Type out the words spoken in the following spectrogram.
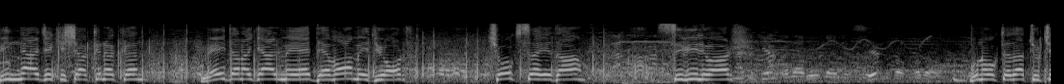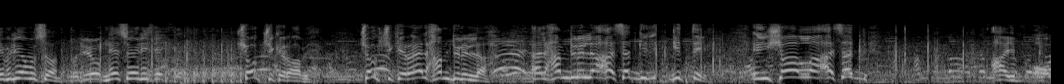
Binlerce kişi akın akın meydana gelmeye devam ediyor. Çok sayıda sivil var. Bu noktada Türkçe biliyor musun? Biliyorum. Ne söyleyeceksin? Çok şükür abi. Çok şükür elhamdülillah. Elhamdülillah Esed gi- gitti. İnşallah Esed Ay o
